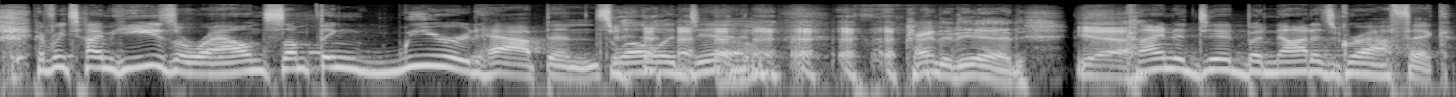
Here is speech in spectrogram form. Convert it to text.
Every time he's around, something weird happens. Well, it did. kind of did. yeah. kind of did, but not as graphic.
